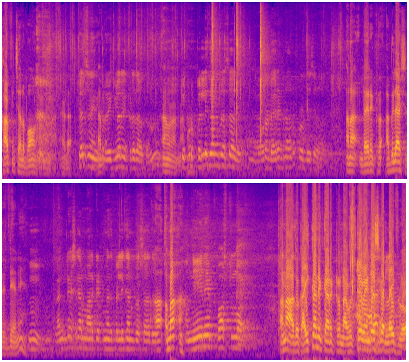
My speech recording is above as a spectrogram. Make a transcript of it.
కాఫీ చాలా బాగుంటుంది అన్న ఇక్కడ తెలుసు నేను ఇక్కడ రెగ్యులర్ ఇక్కడ తాగుతాను. అవునన్న. ఇప్పుడు పెళ్ళి కాని ప్రసాద్ ఎవరో డైరెక్టర్ గారు ప్రొడ్యూసర్ అన్న డైరెక్టర్ అభిలాష్ రెడ్డి అని. వెంకటేష్ గారు మార్కెట్ మీద పెళ్ళి కాని ప్రసాద్. నేనే పోస్టర్లో. అన్న అదొక ఐకానిక్ క్యారెక్టర్ నా విక్టర్ వెంకటేష్ గారి లైఫ్లో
